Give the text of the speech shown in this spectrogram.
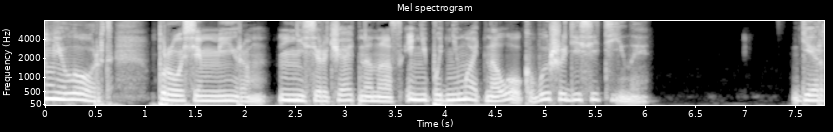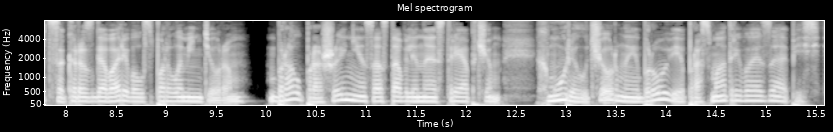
«Милорд, просим миром не серчать на нас и не поднимать налог выше десятины». Герцог разговаривал с парламентером, брал прошение, составленное стряпчем, хмурил черные брови, просматривая запись.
